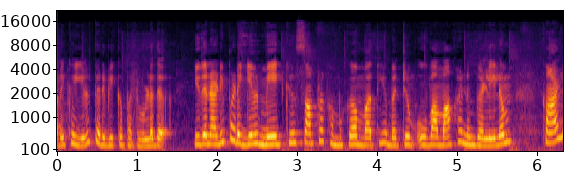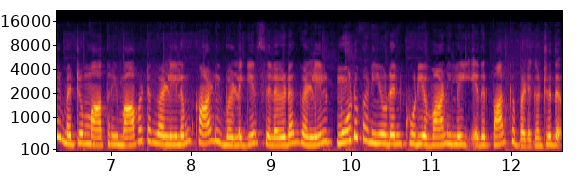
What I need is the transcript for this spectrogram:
அறிக்கையில் தெரிவிக்கப்பட்டுள்ளது. இதன் அடிப்படையில் மேற்கு சப்ரகமுக மத்திய மற்றும் உவா மாகாணங்களிலும் காளி மற்றும் மாத்திரை மாவட்டங்களிலும் காளி வேளையில் சில இடங்களில் மூடுபனியுடன் கூடிய வானிலை எதிர்பார்க்கப்படுகின்றது.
